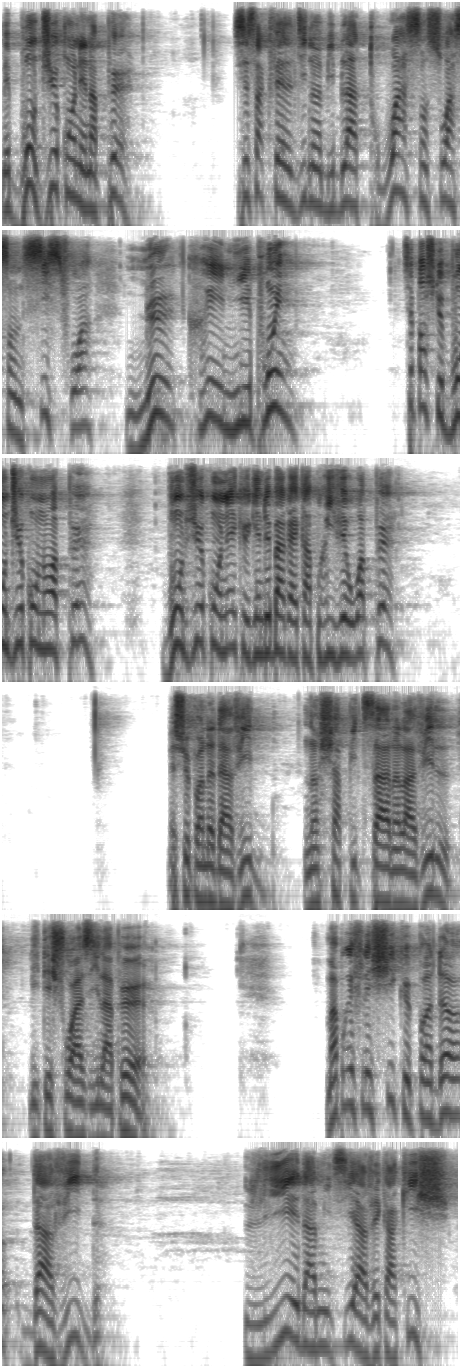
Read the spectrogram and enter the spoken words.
Mais bon Dieu qu'on ait peur. C'est ça que fait dit dans la Bible 366 fois ne craignez point. C'est parce que bon Dieu qu'on a peur. Bon Dieu est que y a privé ou a peur. Mais cependant David dans le chapitre ça dans la ville, il était choisi la peur m'a réfléchi que pendant David, lié d'amitié avec Akish,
